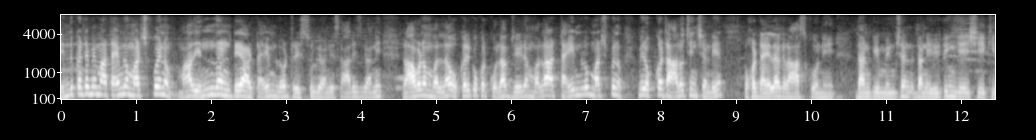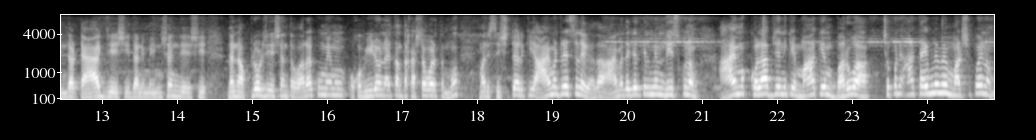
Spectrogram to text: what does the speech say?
ఎందుకంటే మేము ఆ టైంలో మర్చిపోయినాం. మాది ఏంటంటే ఆ టైంలో డ్రెస్సులు కానీ సారీస్ కానీ రావడం వల్ల ఒకరికొకరు కొలాబ్ చేయడం వల్ల ఆ టైంలో మర్చిపోయినాం. మీరు ఒక్కటి ఆలోచించండి. ఒక డైలాగ్ రాసుకొని దానికి మెన్షన్ దాన్ని ఎడిటింగ్ చేసి కింద ట్యాగ్ చేసి దాన్ని మెన్షన్ చేసి దాన్ని అప్లోడ్ చేసేంత వరకు మేము ఒక వీడియోని అయితే అంత కష్టపడతాము. మరి సిస్టర్కి ఆమె డ్రెస్సులే కదా. ఆమె దగ్గరికి వెళ్ళి మేము తీసుకున్నాం. ఆమె కొలాబ్ చేయడానికి మాకేం బరువా? చెప్పండి. ఆ టైంలో మేము మర్చిపోయినాం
